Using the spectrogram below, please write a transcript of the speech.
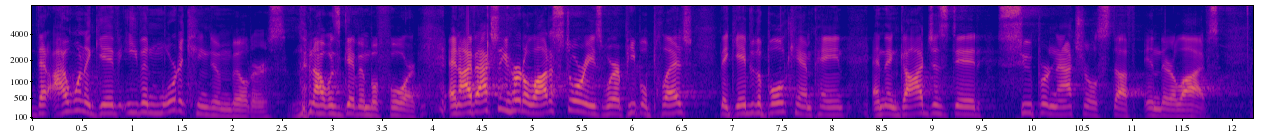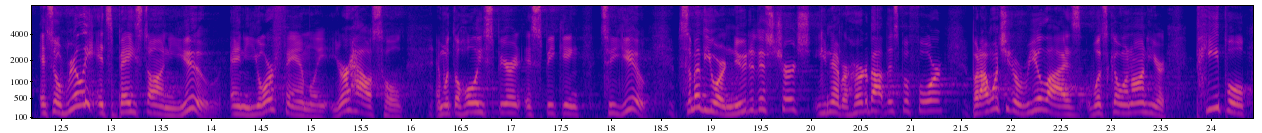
that I want to give even more to kingdom builders than I was given before. And I've actually heard a lot of stories where people pledged, they gave to the Bold campaign, and then God just did supernatural stuff in their lives. And so, really, it's based on you and your family, your household, and what the Holy Spirit is speaking to you. Some of you are new to this church, you never heard about this before, but I want you to realize what's going on here. People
